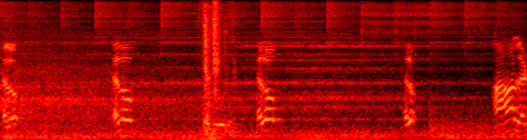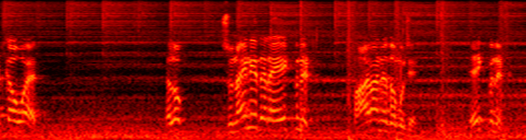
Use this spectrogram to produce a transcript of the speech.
हेलो हेलो हेलो हेलो हाँ हाँ लटका हुआ है। हेलो सुनाई नहीं दे रहा है, एक मिनट। बाहर आने दो मुझे। एक मिनट।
